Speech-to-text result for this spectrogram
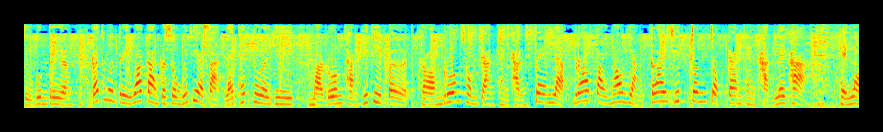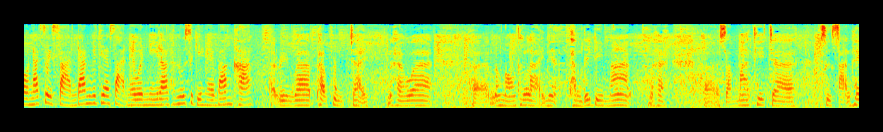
ศรีบุญเรือง รัฐมนตรีว่าการกระทรวงวิทยาศาสตร์และเทคโนโลยี มาร่วมทำพิธีเปิด พร้อมร่วมชมการแข่งขันเฟรมแลบรอบไฟนอลอย่างใกล้ชิดจนจบการแข่งขันเลยค่ะ เห็นเหล่านักสื่อสารด้านวิทยาศาสตร์ในวันนี้แล้วท่านรู้สึกยังไงบ้างคะเรียนว่าภาคภูมิใจนะคะว่าน้องๆทั้งหลายเนี่ยทำได้ดีมากนะคะสามารถที่จะสื่อสารให้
